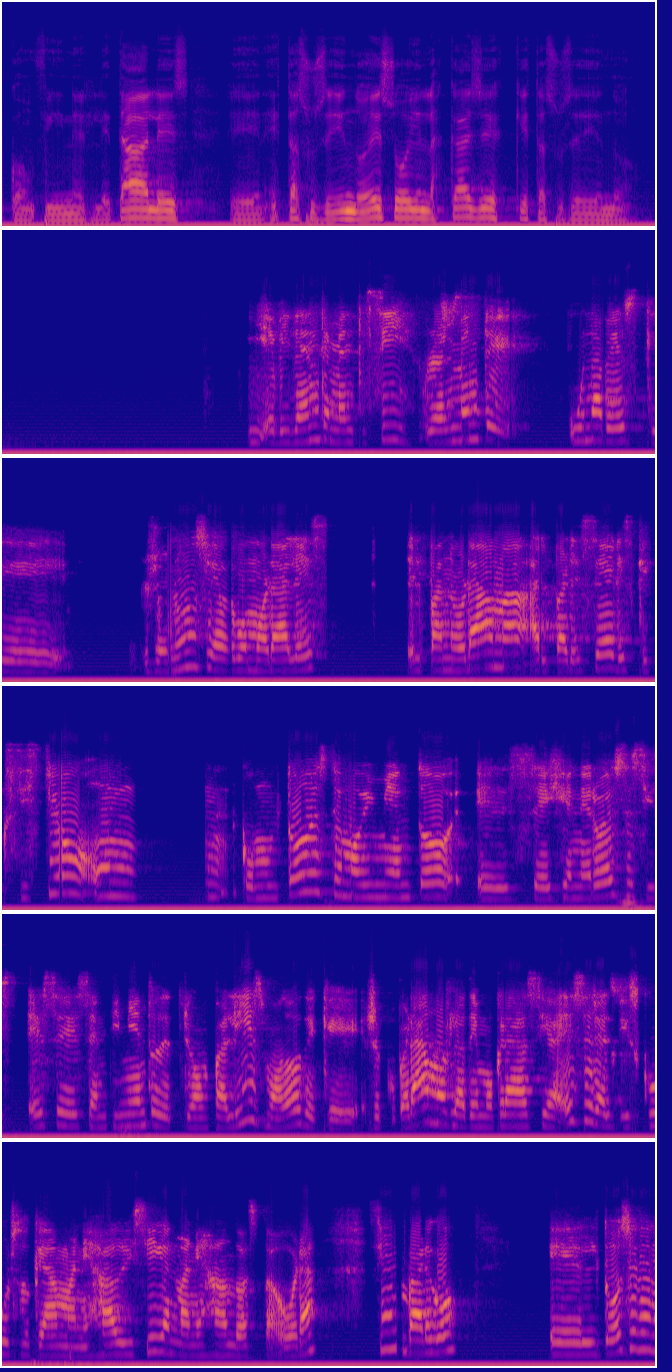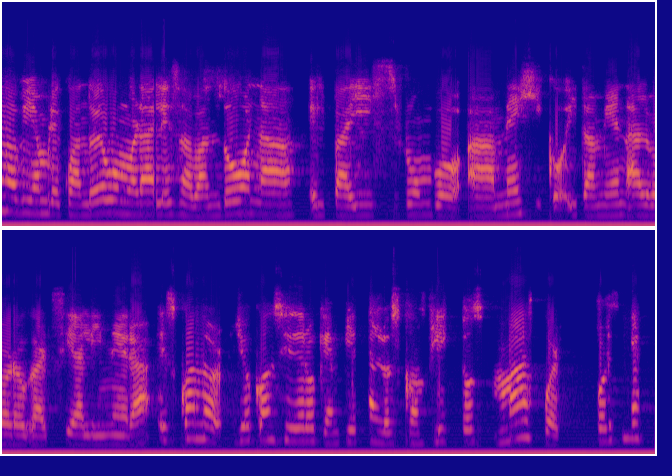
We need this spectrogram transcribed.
con fines letales. ¿Está sucediendo eso hoy en las calles? ¿Qué está sucediendo? Y evidentemente sí, realmente una vez que renuncia Evo Morales, el panorama al parecer es que existió un, con todo este movimiento eh, se generó ese, ese sentimiento de triunfalismo, ¿no? de que recuperamos la democracia, ese era el discurso que han manejado y siguen manejando hasta ahora. Sin embargo, el 12 de noviembre, cuando Evo Morales abandona el país rumbo a México y también Álvaro García Linera, es cuando yo considero que empiezan los conflictos más fuertes. Porque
